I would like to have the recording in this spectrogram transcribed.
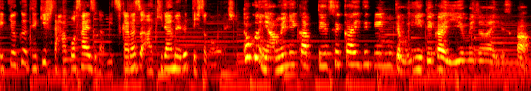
結局適した箱サイズが見つからず諦めるって人が多いらしい。特にアメリカって世界的に見ても家でかい有名じゃないですか。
